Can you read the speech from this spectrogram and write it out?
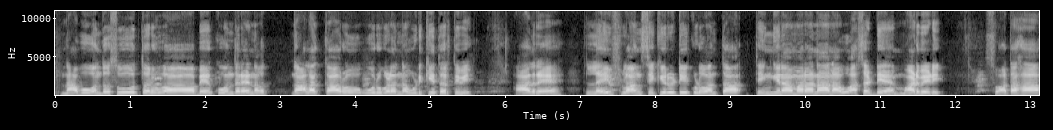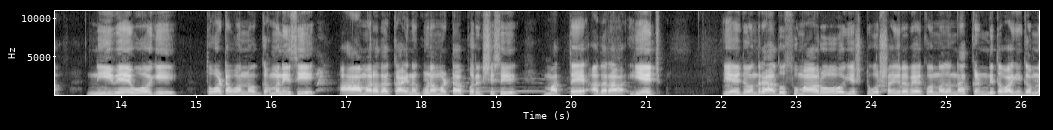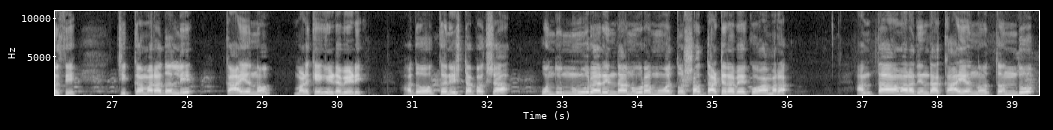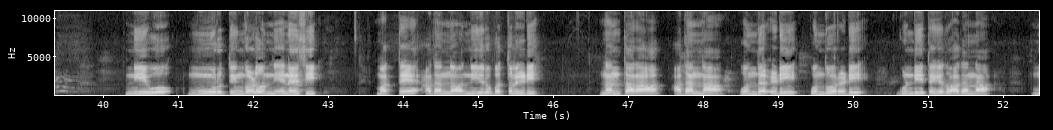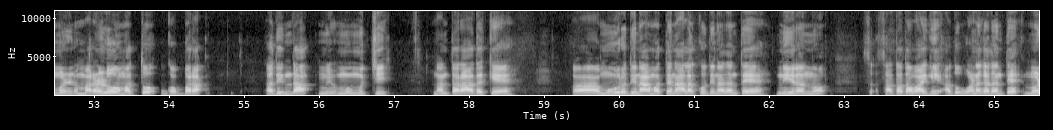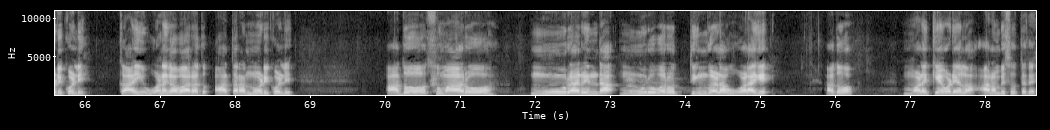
ನಾವು ಒಂದು ಹಸು ತರುವ ಬೇಕು ಅಂದರೆ ನಾವು ನಾಲ್ಕಾರು ಊರುಗಳನ್ನು ಹುಡುಕಿ ತರ್ತೀವಿ. ಆದರೆ ಲೈಫ್ ಲಾಂಗ್ ಸೆಕ್ಯೂರಿಟಿ ಕೊಡುವಂಥ ತೆಂಗಿನ ಮರನ ನಾವು ಅಸಡ್ಡೆ ಮಾಡಬೇಡಿ. ಸ್ವತಃ ನೀವೇ ಹೋಗಿ ತೋಟವನ್ನು ಗಮನಿಸಿ, ಆ ಮರದ ಕಾಯಿನ ಗುಣಮಟ್ಟ ಪರೀಕ್ಷಿಸಿ, ಮತ್ತೆ ಅದರ ಏಜ್ ಏಜು ಅಂದರೆ ಅದು ಸುಮಾರು ಎಷ್ಟು ವರ್ಷ ಇರಬೇಕು ಅನ್ನೋದನ್ನು ಖಂಡಿತವಾಗಿ ಗಮನಿಸಿ. ಚಿಕ್ಕ ಮರದಲ್ಲಿ ಕಾಯನ್ನು ಮೊಳಕೆಗೆ ಇಡಬೇಡಿ. ಅದು ಕನಿಷ್ಠ ಪಕ್ಷ ಒಂದು ನೂರರಿಂದ ನೂರ ಮೂವತ್ತು ವರ್ಷ ದಾಟಿರಬೇಕು ಆ ಮರ. ಅಂಥ ಮರದಿಂದ ಕಾಯನ್ನು ತಂದು ನೀವು ಮೂರು ತಿಂಗಳು ನೆನೆಸಿ, ಮತ್ತೆ ಅದನ್ನು ನೀರು ಬತ್ತಲು ಇಡಿ. ನಂತರ ಅದನ್ನು ಒಂದು ಅಡಿ, ಒಂದೂವರೆ ಅಡಿ ಗುಂಡಿ ತೆಗೆದು ಅದನ್ನು ಮಣ್ಣು ಮರಳು ಮತ್ತು ಗೊಬ್ಬರ ಅದಿಂದ ಮುಚ್ಚಿ. ನಂತರ ಅದಕ್ಕೆ ಮೂರು ದಿನ ಮತ್ತು ನಾಲ್ಕು ದಿನದಂತೆ ನೀರನ್ನು ಸತತವಾಗಿ ಅದು ಒಣಗದಂತೆ ನೋಡಿಕೊಳ್ಳಿ. ಕಾಯಿ ಒಣಗಬಾರದು, ಆ ಥರ ನೋಡಿಕೊಳ್ಳಿ. ಅದು ಸುಮಾರು ಮೂರರಿಂದ ಮೂರುವರೆ ತಿಂಗಳ ಒಳಗೆ ಅದು ಮೊಳಕೆ ಒಡೆಯಲು ಆರಂಭಿಸುತ್ತದೆ.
